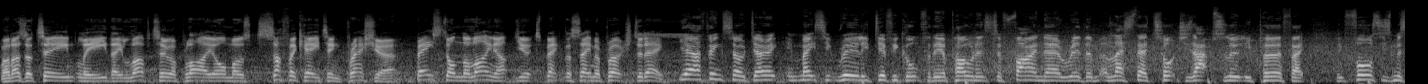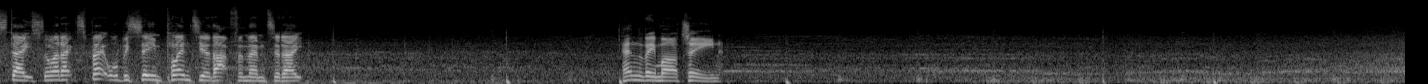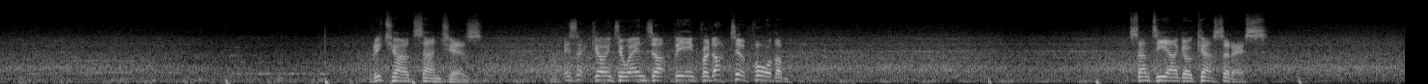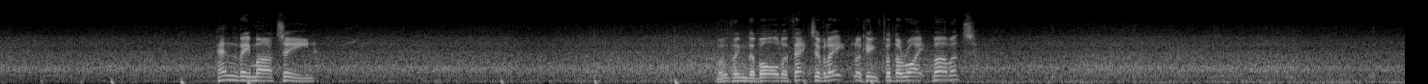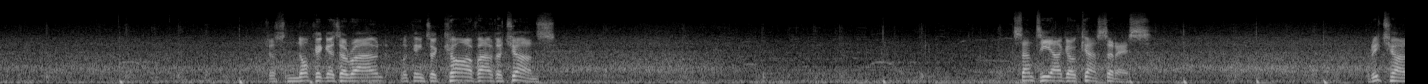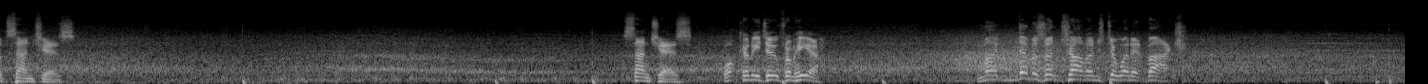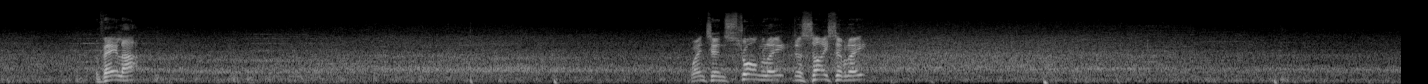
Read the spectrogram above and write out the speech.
Well, as a team, Lee, they love to apply almost suffocating pressure. Based on the lineup, do you expect the same approach today? Yeah, I think so, Derek. It makes it really difficult for the opponents to find their rhythm unless their touch is absolutely perfect. It forces mistakes, so I'd expect we'll be seeing plenty of that from them today. Henry Martin. Richard Sanchez. Is it going to end up being productive for them? Santiago Cáceres. Henry Martin. Moving the ball effectively, looking for the right moment. Just knocking it around, looking to carve out a chance. Santiago Cáceres. Richard Sanchez. Sanchez. What can he do from here? Magnificent challenge to win it back. Vela. Went in strongly, decisively.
